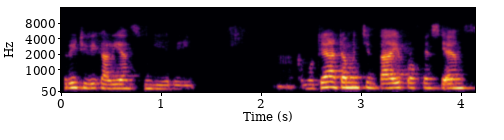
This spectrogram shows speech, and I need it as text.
dari diri kalian sendiri. Nah, kemudian ada mencintai profesi MC,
